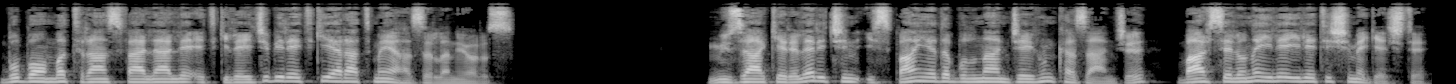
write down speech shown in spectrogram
bu bomba transferlerle etkileyici bir etki yaratmaya hazırlanıyoruz. Müzakereler için İspanya'da bulunan Ceyhun Kazancı, Barcelona ile iletişime geçti.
